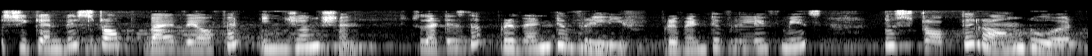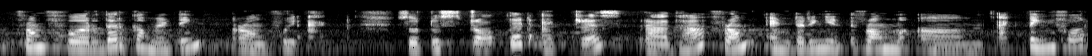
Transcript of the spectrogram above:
she can be stopped by way of an injunction so that is the preventive relief. Preventive relief means to stop the wrongdoer from further committing wrongful act. So to stop that actress Radha from entering in, from um, acting for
